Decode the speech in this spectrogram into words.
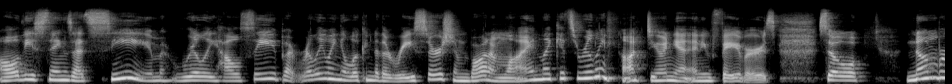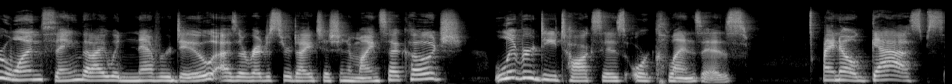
all these things that seem really healthy, but really when you look into the research and bottom line, like it's really not doing you any favors. So, number one thing that I would never do as a registered dietitian and mindset coach liver detoxes or cleanses. I know, gasps,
